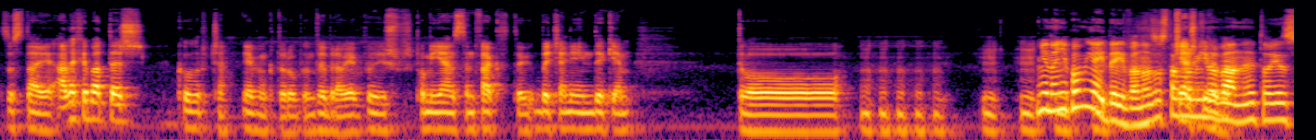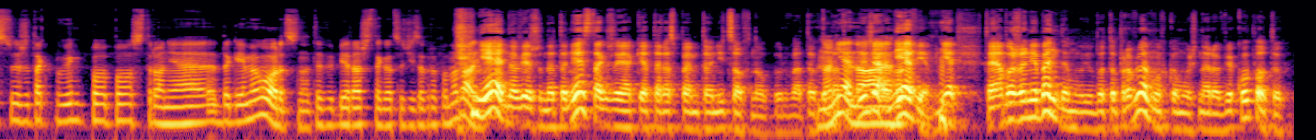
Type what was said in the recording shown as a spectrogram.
zostaje, ale chyba też, kurczę, nie wiem, którą bym wybrał, jakby już pomijając ten fakt bycia nie indykiem, to Hmm, hmm, Nie no, nie hmm, pomijaj Dave'a, no został Ciężki nominowany, to jest, że tak powiem, po, po stronie The Game Awards, no ty wybierasz z tego, co ci zaproponowali. Nie, no wiesz, no to nie jest tak, że jak ja teraz powiem, to oni cofną, kurwa, to No chyba nie, to no, ale- Nie wiem, nie, to ja może nie będę mówił, bo to problemów komuś narobię, kłopotów.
